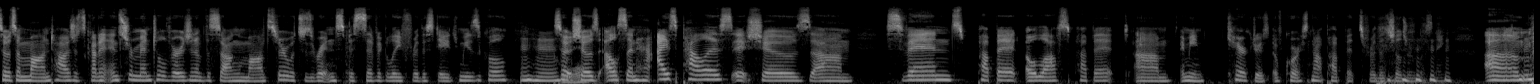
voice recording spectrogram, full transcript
So it's a montage. It's got an instrumental version of the song "Monster," which was written specifically for the stage musical. Mm-hmm. So it shows Elsa in her ice palace. It shows um, Sven's puppet, Olaf's puppet. Um, I mean characters, of course, not puppets for the children listening. Um,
